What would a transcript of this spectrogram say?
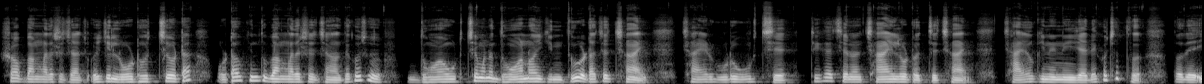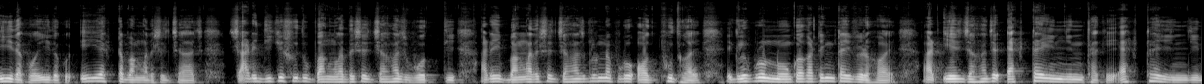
সব বাংলাদেশের জাহাজ। ওই যে লোড হচ্ছে ওটা, ওটাও কিন্তু বাংলাদেশের জাহাজ। দেখেছ? ধোঁয়া উঠছে মানে ধোঁয়া নয় কিন্তু, ওটা হচ্ছে ছাই। ছাইয়ের গুঁড়ো উঠছে। ঠিক আছে? না, ছাই লোড হচ্ছে, ছাই। ছাইও কিনে নিয়ে যায়, দেখেছ তো? তো এই দেখো এই দেখো, এই একটা বাংলাদেশের জাহাজ। চারিদিকে শুধু বাংলাদেশের জাহাজ ভর্তি। আর এই বাংলাদেশের জাহাজগুলো না পুরো অদ্ভুত হয়। এগুলো পুরো নৌকা কাটিং টাইপের হয়। আর এই জাহাজের একটাই ইঞ্জিন থাকে, একটাই ইঞ্জিন।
